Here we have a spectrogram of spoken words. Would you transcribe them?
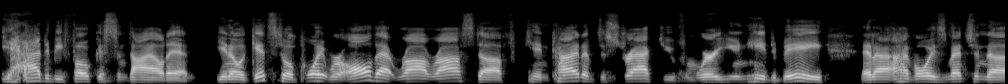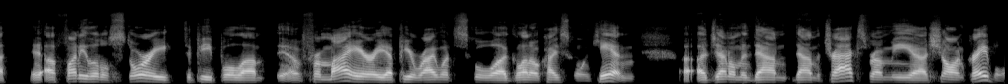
you had to be focused and dialed in you know it gets to a point where all that rah rah stuff can kind of distract you from where you need to be and I, have always mentioned uh, a funny little story to people um, you know, from my area up here where I went to school, uh, Glen Oak High School in Canton. A, a gentleman down down the tracks from me, uh, Shawn Crable,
